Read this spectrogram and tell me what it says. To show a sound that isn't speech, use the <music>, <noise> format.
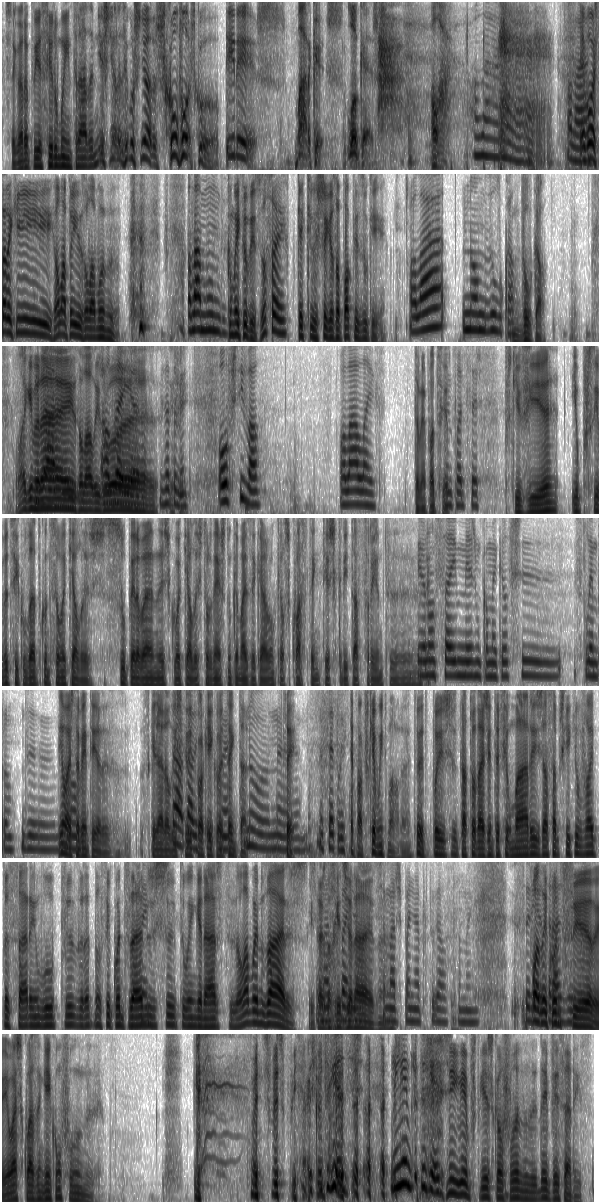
Isto agora podia ser uma entrada. Minhas senhoras e meus senhores, convosco, Inês, Marques, Lucas. Olá. Olá. Olá. É bom estar aqui. Olá, país. Olá, mundo. <laughs> Olá, mundo. Como é que tu dizes? Não sei. O que é que chegas ao palco e dizes o quê? Olá, nome do local. Do local. Olá, Guimarães. Cidade, olá, Lisboa. Aldeia. Exatamente. Enfim, Ou festival. Olá, live. também pode ser. Também pode ser. Porque havia, eu percebo a dificuldade quando são aquelas super bandas com aquelas turnés que nunca mais acabam, que eles quase têm que ter escrito à frente. Eu não sei mesmo como é que eles se, se lembram de. do Eu acho que devem ter, se calhar ali Tá- escrito tá qualquer escrito, coisa, é? tem que estar. No, na, Sim. na setlist. É pá, porque é muito mau, não é? Depois está toda a gente a filmar e já sabes que aquilo vai passar em loop durante não sei quantos anos. Tu enganaste. Olá, Buenos Aires. E estás no Chamar Rio de Espanha- Janeiro. não é? Chamar Espanha a Portugal também. Seria Pode trágico. acontecer. Eu acho que quase ninguém confunde. <laughs> mas, mas Os acontecer. portugueses. Ninguém português. <laughs> Ninguém português confunde, nem pensar nisso.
